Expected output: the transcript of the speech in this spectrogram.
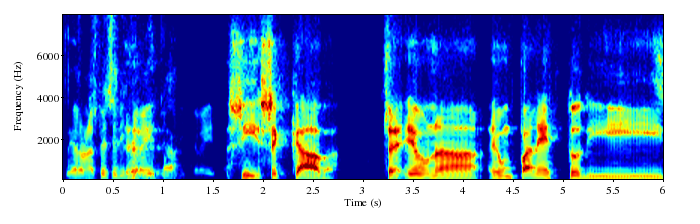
Era una specie di Eh, creta. Sì, seccava. Cioè è, una- è un panetto di,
